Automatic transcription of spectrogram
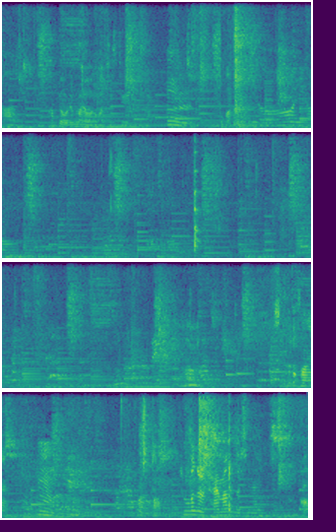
아, 카페 오랜만에 오는 것 같아서 되게 좋네. 응. 이러, 이러. 음. 꾸덕하네. 응. 음. 맛있다. 전반적으로 잘 만드시네. 그니까.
